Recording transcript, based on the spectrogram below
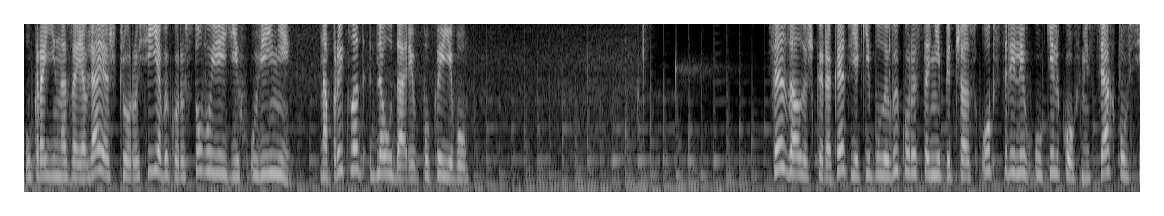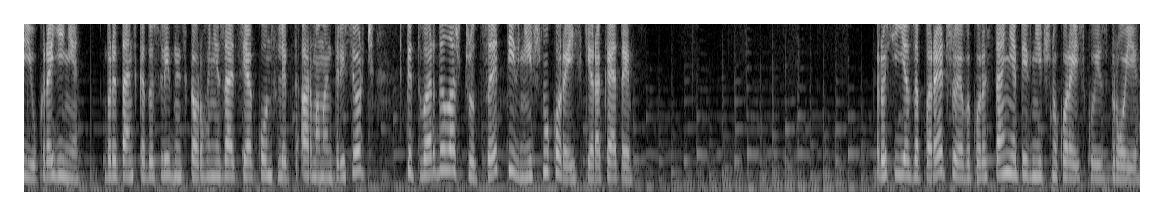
Україна заявляє, що Росія використовує їх у війні, наприклад, для ударів по Києву. Це залишки ракет, які були використані під час обстрілів у кількох місцях по всій Україні. Британська дослідницька організація Conflict Armament Research підтвердила, що це північно-корейські ракети. Росія заперечує використання північно-корейської зброї.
